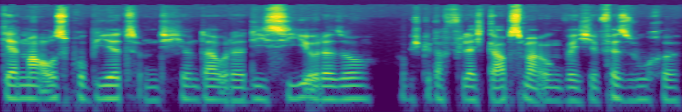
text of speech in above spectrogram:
gern mal ausprobiert und hier und da oder DC oder so, habe ich gedacht, vielleicht gab es mal irgendwelche Versuche,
